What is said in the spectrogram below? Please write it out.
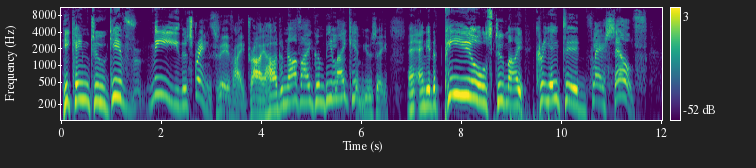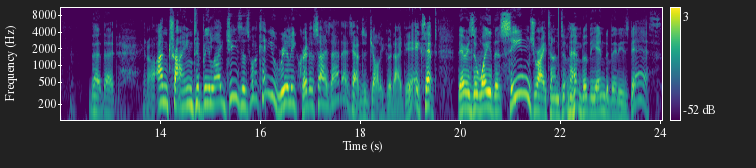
He came to give me the strength. If I try hard enough, I can be like him, you see. And, and it appeals to my created flesh self that, that, you know, I'm trying to be like Jesus. Well, can you really criticize that? That sounds a jolly good idea, except there is a way that seems right unto man, but the end of it is death.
